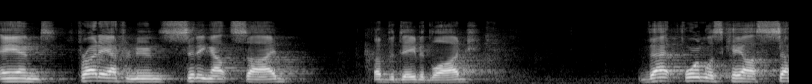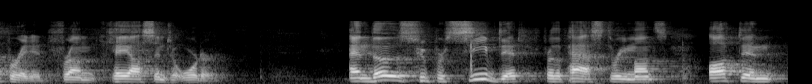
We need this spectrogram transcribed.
And Friday afternoon, sitting outside of the David Lodge, that formless chaos separated from chaos into order. And those who perceived it for the past three months often,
